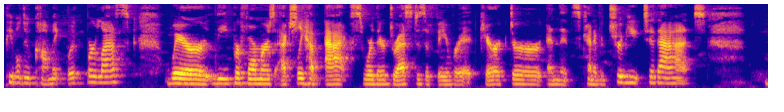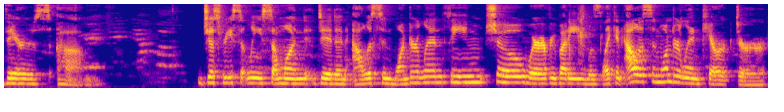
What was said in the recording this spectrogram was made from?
people do comic book burlesque where the performers actually have acts where they're dressed as a favorite character and it's kind of a tribute to that. There's um, just recently someone did an Alice in Wonderland theme show where everybody was like an Alice in Wonderland character,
